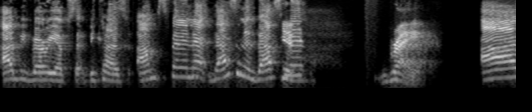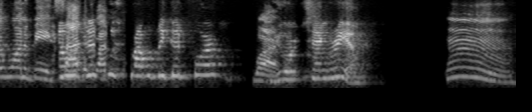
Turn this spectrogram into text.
I'd be very upset because I'm spending that. That's an investment. right. I want to be You know what excited this about is probably good for what. your sangria. Mm.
